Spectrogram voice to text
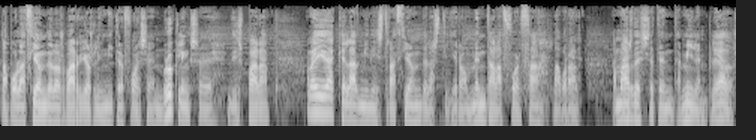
La población de los barrios limítrofes en Brooklyn se dispara a medida que la administración del astillero aumenta la fuerza laboral a más de 70.000 empleados.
